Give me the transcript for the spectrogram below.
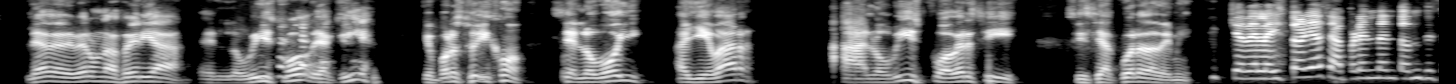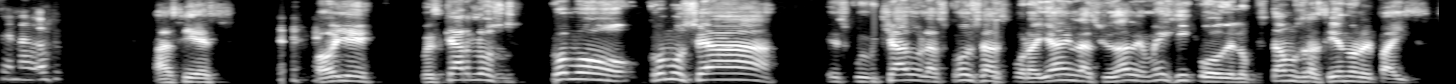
le ha de ver una feria el obispo de aquí, que por eso dijo, se lo voy a llevar al obispo a ver si, si se acuerda de mí. Que de la historia se aprende entonces, senador. Así es. Oye, pues Carlos, ¿cómo, cómo se ha escuchado las cosas por allá en la Ciudad de México de lo que estamos haciendo en el país?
